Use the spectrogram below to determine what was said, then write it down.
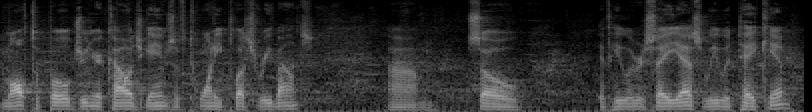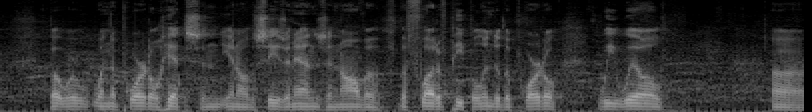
multiple junior college games of 20 plus rebounds. Um, so if he were to say yes, we would take him. But when the portal hits and you know the season ends and all the the flood of people into the portal, we will uh,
